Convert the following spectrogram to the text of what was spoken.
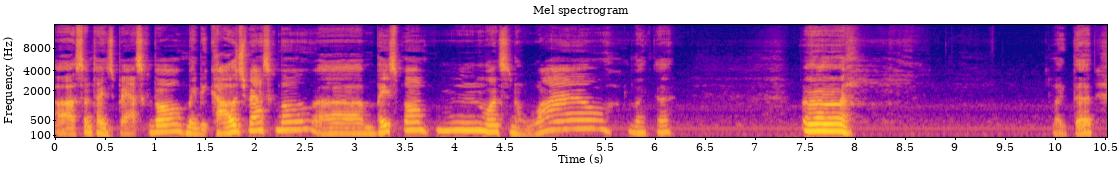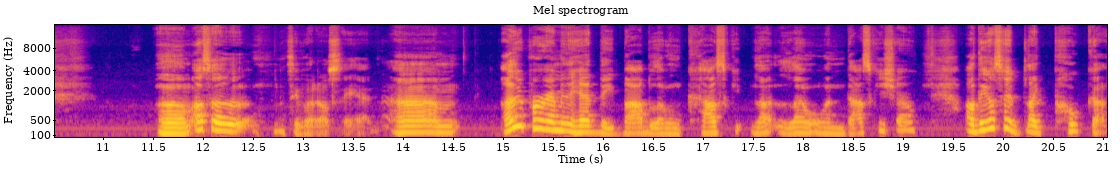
uh, sometimes basketball, maybe college basketball, uh, baseball, mm, once in a while, like that. Uh, like that. Um, also, let's see what else they had. Um, other programming they had the Bob Lewandowski, Lewandowski show. Oh, they also had like polka,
